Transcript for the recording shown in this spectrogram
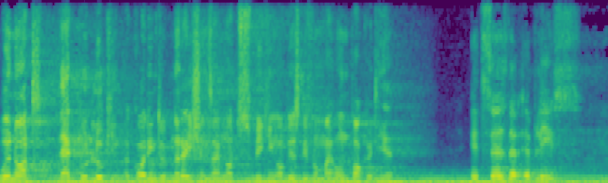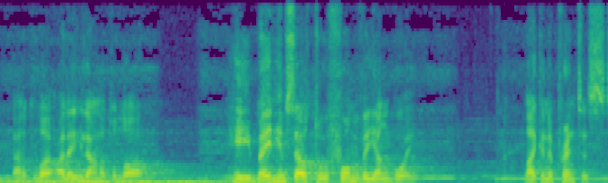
were not that good looking. According to narrations, I'm not speaking obviously from my own pocket here. It says that Iblis, he made himself to a form of a young boy, like an apprentice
